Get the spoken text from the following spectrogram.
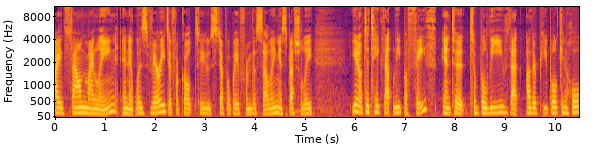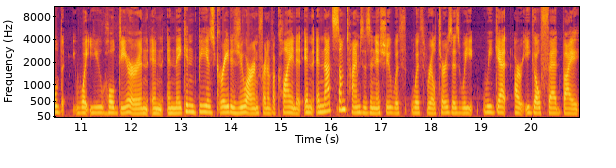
I found my lane, and it was very difficult to step away from the selling, especially you know to take that leap of faith and to to believe that other people can hold what you hold dear and and and they can be as great as you are in front of a client. And and that sometimes is an issue with with realtors is we we get our ego fed by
